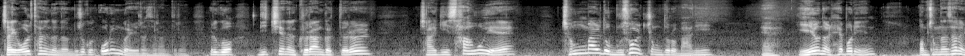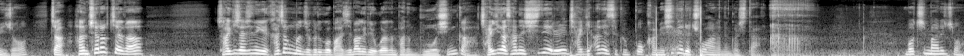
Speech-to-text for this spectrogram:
자기가 옳다는 거는 무조건 옳은 거예요. 이런 사람들은. 그리고 니체는 그러한 것들을 자기 사후에 정말도 무서울 정도로 많이 예, 예언을 해버린 엄청난 사람이죠. 자, 한 철학자가 자기 자신에게 가장 먼저 그리고 마지막에도 요구하는 바는 무엇인가? 자기가 사는 시대를 자기 안에서 극복하며 시대를 초월하는 것이다. 멋진 말이죠.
